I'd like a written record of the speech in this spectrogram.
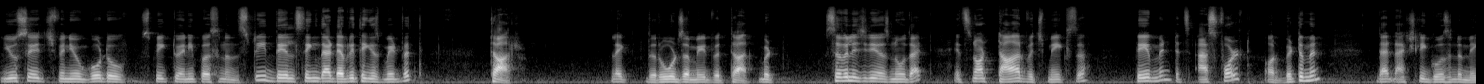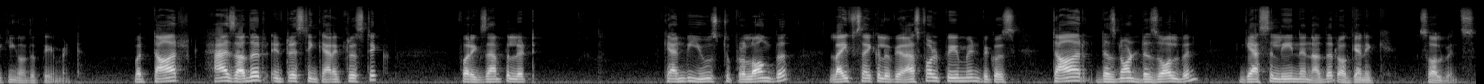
usage when you go to speak to any person on the street, they will think that everything is made with tar, like the roads are made with tar, but civil engineers know that it is not tar which makes the pavement, it is asphalt or bitumen that actually goes into making of the pavement. But tar has other interesting characteristic, for example, it can be used to prolong the life cycle of your asphalt pavement because tar does not dissolve in gasoline and other organic solvents,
